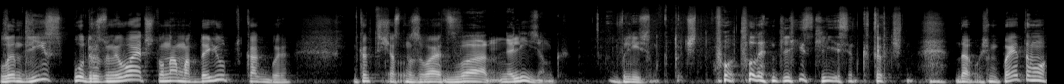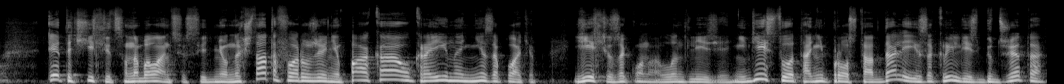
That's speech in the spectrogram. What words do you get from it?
Ленд-лиз подразумевает, что нам отдают как бы, как это сейчас называется? В лизинг в лизинг, точно. Вот, ленд-лиз, лизинг, точно. Да, в общем, поэтому это числится на балансе Соединенных Штатов вооружения, пока Украина не заплатит. Если закон о ленд-лизе не действует, они просто отдали и закрыли из бюджета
